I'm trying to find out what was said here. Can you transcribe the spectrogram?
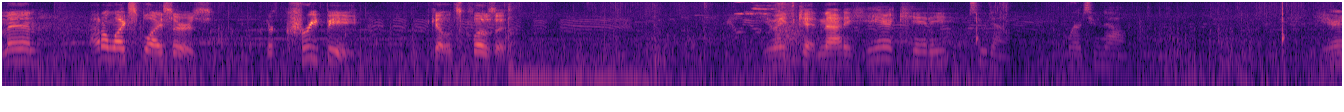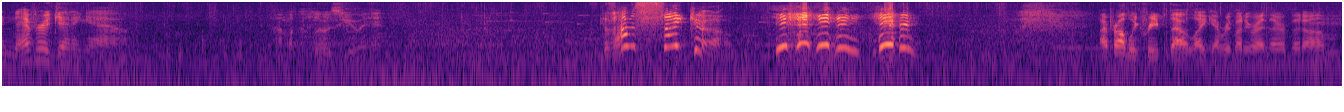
Man, I don't like splicers. They're creepy. Okay, let's close it. You ain't getting out of here, kitty. Two down. Where to now? You're never getting out. I'ma close you in. Cause I'm a psycho! I probably creeped out like everybody right there, but um...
